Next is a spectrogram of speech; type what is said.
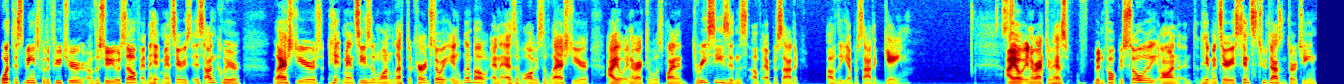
What this means for the future of the studio itself and the Hitman series is unclear. Last year's Hitman Season 1 left the current story in limbo, and as of August of last year, IO Interactive was planning three seasons of episodic of the episodic game. IO Interactive has been focused solely on the Hitman series since 2013,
